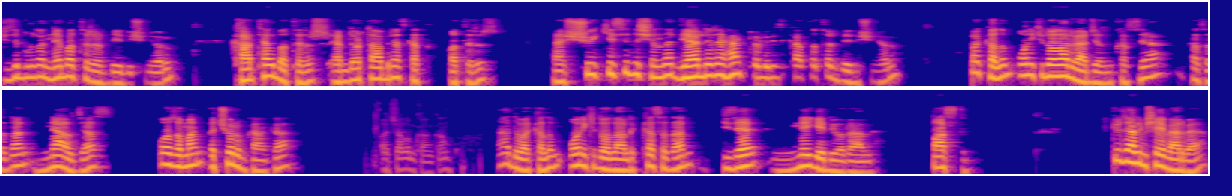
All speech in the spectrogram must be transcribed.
Bizi burada ne batırır diye düşünüyorum. Kartel batırır. M4A biraz kat batırır. Yani şu ikisi dışında diğerleri her türlü bizi katlatır diye düşünüyorum. Bakalım 12 dolar vereceğiz bu kasaya. Kasadan ne alacağız? O zaman açıyorum kanka. Açalım kankam. Hadi bakalım 12 dolarlık kasadan bize ne geliyor abi? Bastım. Güzel bir şey ver be.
